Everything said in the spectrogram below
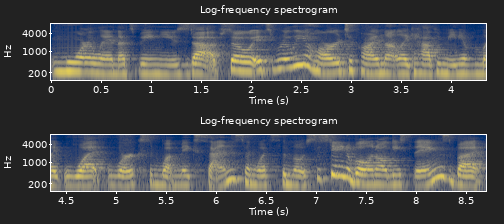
more land that's being used up. So it's really hard to find that like happy medium of like what works and what makes sense and what's the most sustainable and all these things but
